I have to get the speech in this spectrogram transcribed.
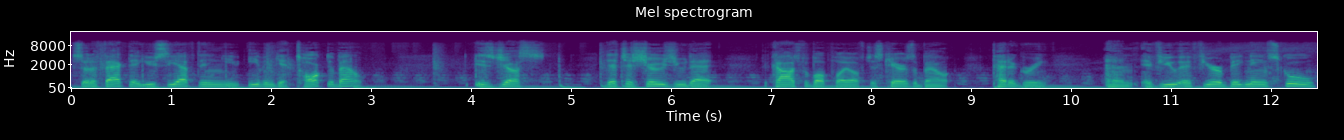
So the fact that UCF didn't even get talked about is just that just shows you that the college football playoff just cares about pedigree. And if you if you're a big name school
